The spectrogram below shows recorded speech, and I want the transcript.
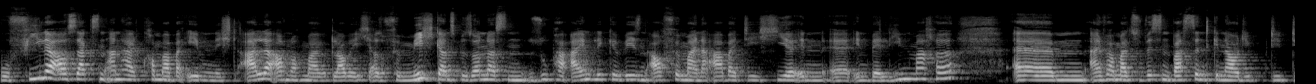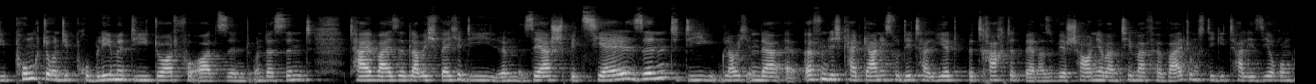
wo viele aus Sachsen-Anhalt kommen, aber eben nicht alle, auch nochmal, glaube ich, also für mich ganz besonders ein super Einblick gewesen, auch für meine Arbeit, die ich hier in, äh, in Berlin mache ähm, einfach mal zu wissen, was sind genau die, die, die Punkte und die Probleme, die dort vor Ort sind. Und das sind teilweise, glaube ich, welche, die ähm, sehr speziell sind, die, glaube ich, in der Öffentlichkeit gar nicht so detailliert betrachtet werden. Also wir schauen ja beim Thema Verwaltungsdigitalisierung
